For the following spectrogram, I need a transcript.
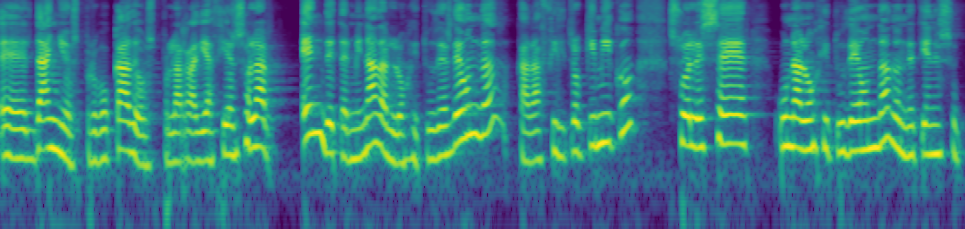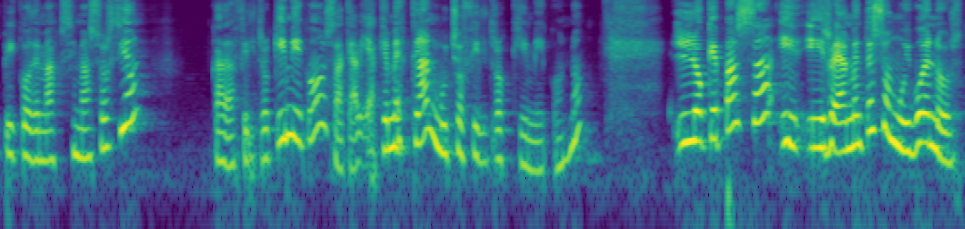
eh, daños provocados por la radiación solar en determinadas longitudes de onda. Cada filtro químico suele ser una longitud de onda donde tiene su pico de máxima absorción. Cada filtro químico, o sea que había que mezclar muchos filtros químicos, ¿no? Lo que pasa, y, realmente son muy buenos,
